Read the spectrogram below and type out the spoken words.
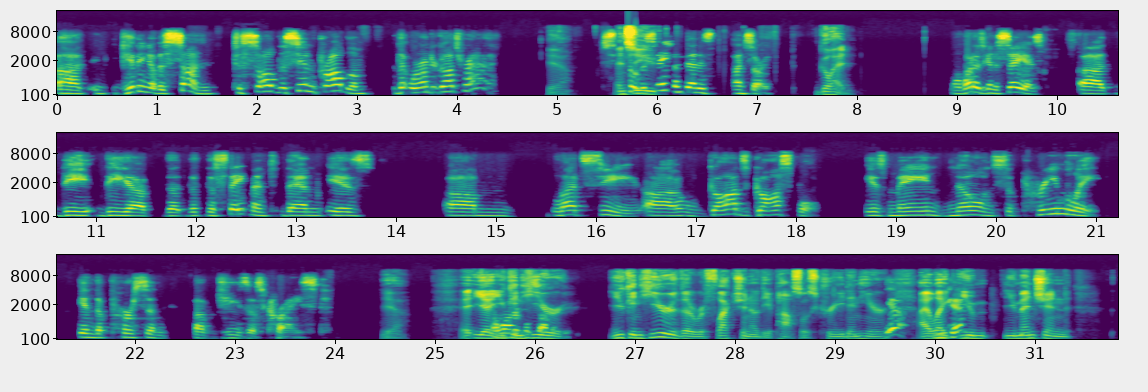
uh, giving of His Son to solve the sin problem that we're under God's wrath. Yeah. And so, so the you, statement then is, I'm sorry. Go ahead. Well, what I was going to say is uh, the, the, uh, the, the, the statement then is, um, let's see, uh, God's gospel is made known supremely in the person of Jesus Christ. Yeah. Uh, yeah, you can hear you can hear the reflection of the Apostles' Creed in here. Yeah, I like you. You, you mentioned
